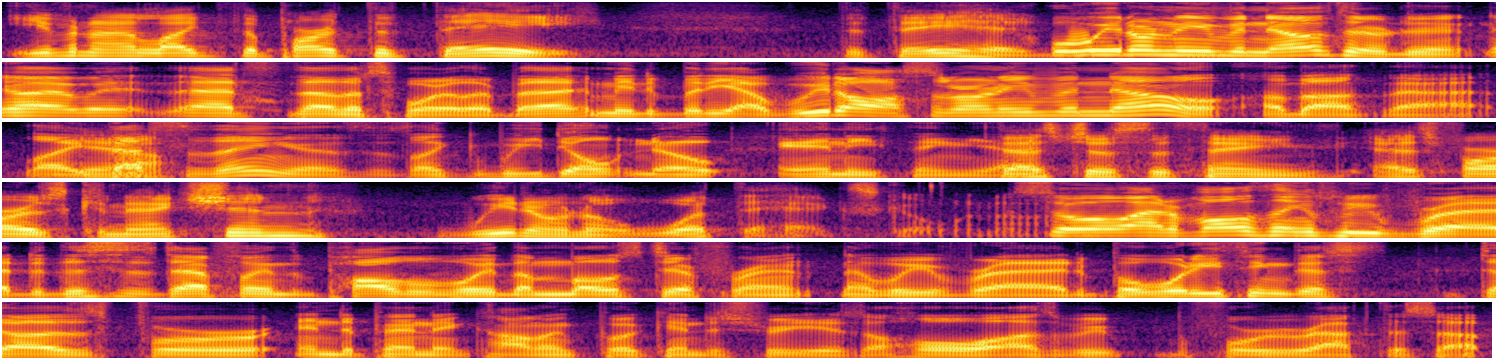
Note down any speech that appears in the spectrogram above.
even I liked the part that they, that they had. Well, we don't even know if they're doing. No, I mean, that's another spoiler. But I mean, but yeah, we also don't even know about that. Like Yeah. that's the thing is, is like we don't know anything yet. That's just the thing. As far as connection, we don't know what the heck's going on. so out of all the things we've read, this is definitely the, probably the most different that we've read. But what do you think this does for independent comic book industry as a whole? As we before we wrap this up.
